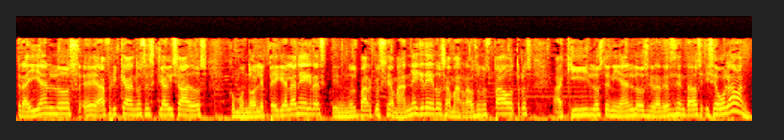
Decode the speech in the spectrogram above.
traían los eh, africanos esclavizados, como no le pegue a la negra, en unos barcos que se llamaban negreros, amarrados unos para otros. Aquí los tenían los grandes hacendados y se volaban.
